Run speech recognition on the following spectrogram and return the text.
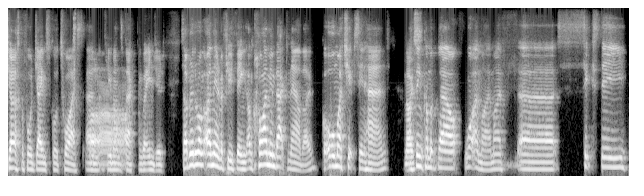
just before James scored twice um, a few months back and got injured. So I've been the wrong end of a few things. I'm climbing back now though. Got all my chips in hand. Nice. I think I'm about what am I? Am I uh, sixty?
